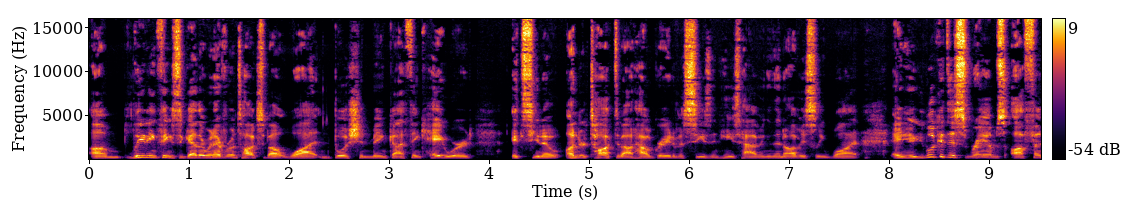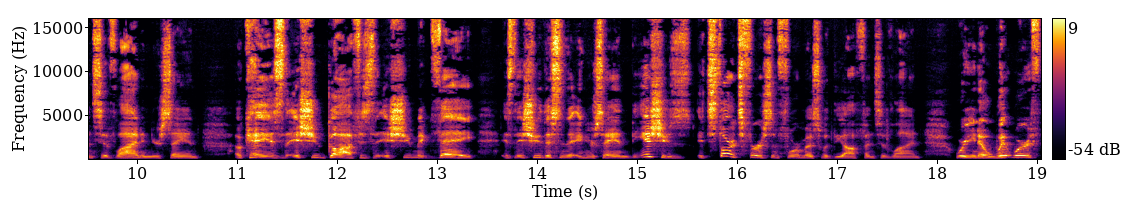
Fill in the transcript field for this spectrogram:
um, leading things together. When everyone talks about Watt and Bush and Minkah, I think Heyward it's you know under talked about how great of a season he's having, and then obviously Watt. And you, know, you look at this Rams offensive line, and you're saying, okay, is the issue Goff? Is the issue McVay? Is the issue this and? And you're saying the issues. It starts first and foremost with the offensive line, where you know Whitworth.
